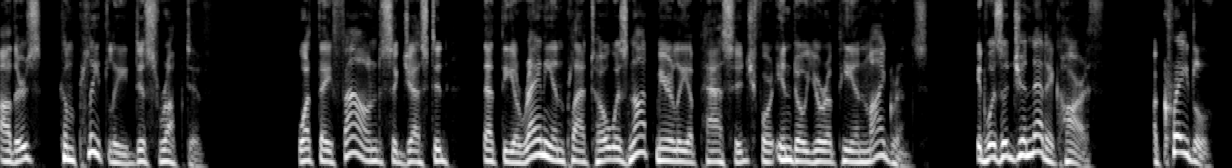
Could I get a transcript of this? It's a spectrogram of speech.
others completely disruptive. What they found suggested that the Iranian plateau was not merely a passage for Indo-European migrants. It was a genetic hearth, a cradle,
